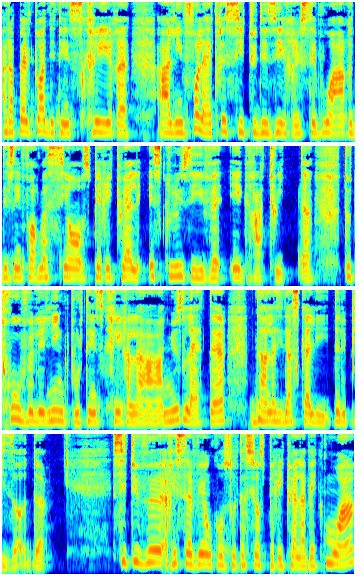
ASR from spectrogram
Rappelle-toi de t'inscrire à l'infolettre si tu désires recevoir des informations spirituelles exclusives et gratuites. Tu trouves le link pour t'inscrire à la newsletter dans la didascalie de l'épisode. Si tu veux réserver une consultation spirituelle avec moi,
